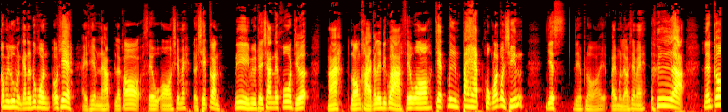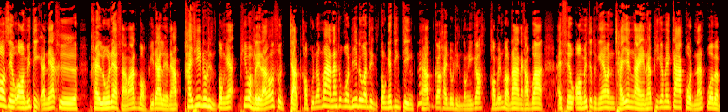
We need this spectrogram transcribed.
ก็ไม่รู้เหมือนกันนะทุกคน โอเค ไอเทมนะครับ แล้วก็เซลล์ออใช่ไหมเดี๋ยวเช็คก่อน นี่มิวเทชันได้โคตรเยอะ มาลองขายกันเลยดีกว่าเซลล์ออเจ็ดหมื่นแปดหกร้อยกว่าชิ้น yes เรียบร้อยไปหมดแล้วใช่ไหมเฮือ แล้วก็เซลล์ออมิติกอันนี้คือใครรู้เนี่ยสามารถบอกพี่ได้เลยนะครับ ใครที่ดูถึงตรงเนี้ยพี่บอกเลยนะก็สุดจัดขอบคุณมากๆนะทุกคนที่ดูกันถึงตรงเนี้ยจริง ๆ นะครับ ก็ใครดูถึงตรงนี้ก็คอมเมนต์บอกได้นะครับว่าไอเซลล์ออมิติกตรงเนี้ยมันใช้ยังไงนะครับ พี่ก็ไม่กล้ากดนะ กลัวแบบ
